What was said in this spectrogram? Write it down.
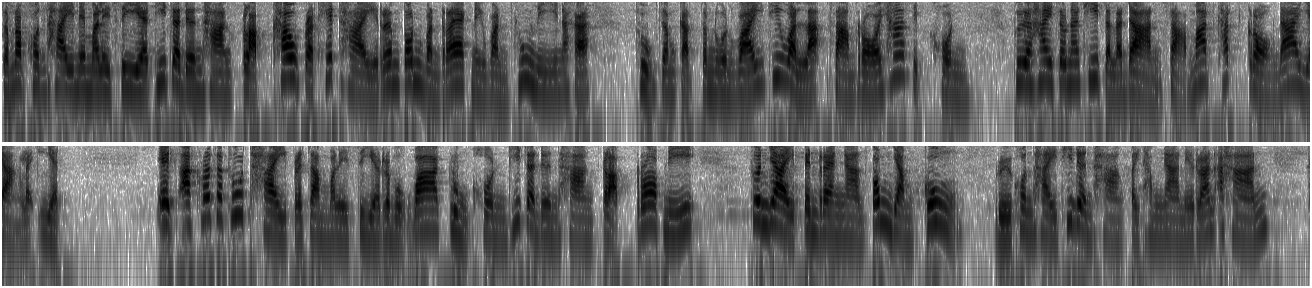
สำหรับคนไทยในมาเลเซียที่จะเดินทางกลับเข้าประเทศไทย เริ่มต้นวันแรกในวันพรุ่งนี้นะคะ ถูกจำกัดจำนวนไว้ที่วันละ 350 คน เพื่อให้เจ้าหน้าที่แต่ละด่านสามารถคัดกรองได้อย่างละเอียด เอกอัครราชทูตไทยประจำมาเลเซียระบุว่ากลุ่มคนที่จะเดินทางกลับรอบนี้ ส่วนใหญ่เป็นแรงงานต้มยำกุ้ง หรือคนไทยที่เดินทางไปทำงานในร้านอาหาร ข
